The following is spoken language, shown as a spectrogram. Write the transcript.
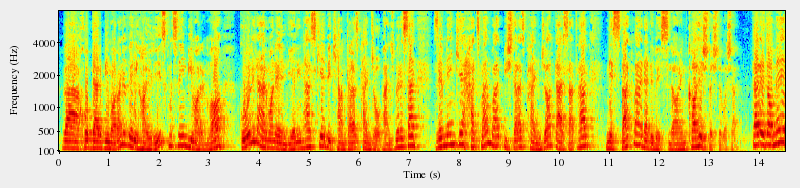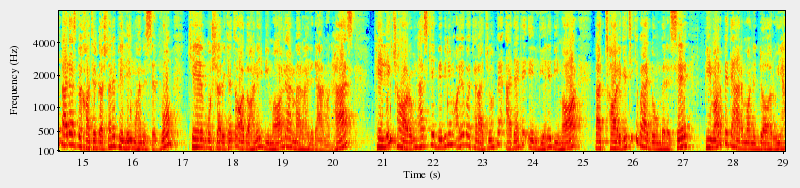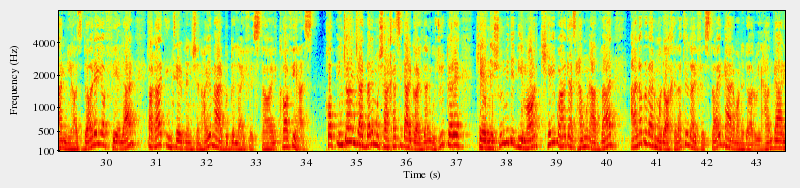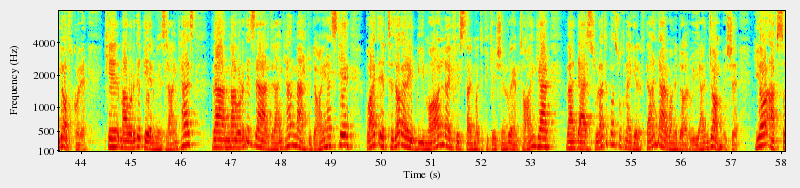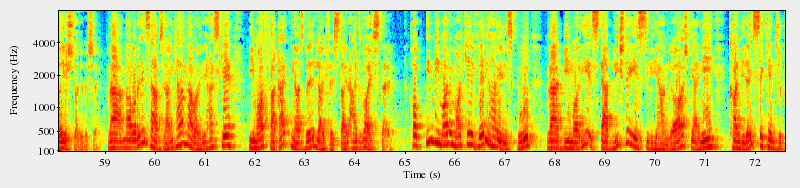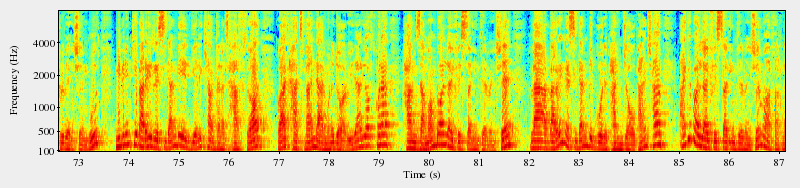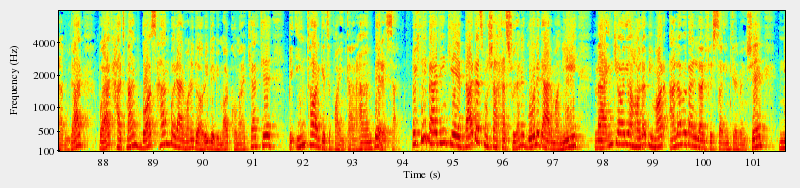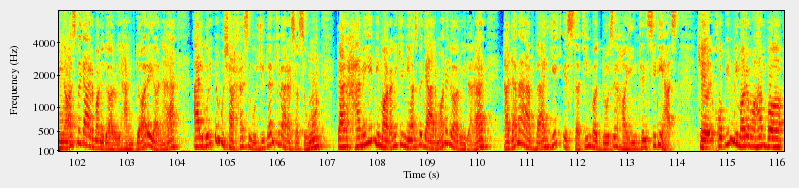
و خب در بیماران وری های ریسک مثل این بیمار ما گل درمان LDL این هست که به کمتر از 55 برسن. ضمن اینکه حتما باید بیشتر از 50 درصد هم نسبت به عدد بیسلاین کاهش داشته باشن. در ادامه بعد از به خاطر داشتن پله مهم سوم که مشارکت آگاهانه بیمار در مراحل درمان هست پله چهارمین هست که ببینیم آیا با توجه به عدد LDL بیمار و target ی که باید به اون برسه بیمار به درمان دارویی هم نیاز داره یا فعلا فقط intervention های مربوط به lifestyle کافی هست؟ خب اینجا هم جدول مشخصی در guideline وجود داره که نشون میده بیمار کی باید از همون اول علاوه بر مداخلات lifestyle درمان دارویی هم دریافت کنه که موارد قرمز رنگ هست و موارد زرد رنگ هم محدوده هایی هست که باید ابتدا برای بیمار lifestyle modification رو امتحان کرد و در صورت پاسخ نگرفتن درمان دارویی انجام بشه یا افزایش داده بشه. و موارد سبز رنگ هم مواردی هست که بیمار فقط نیاز به lifestyle advice داره. خب این بیمار ما که very high risk بود و بیماری established ASCVD هم داشت یعنی کاندیدای secondary prevention بود می‌بینیم که برای رسیدن به LDL کمتر از 70 باید حتما درمان دارویی دریافت کنن همزمان با lifestyle intervention و برای رسیدن به گل 55 هم اگه با lifestyle intervention موفق نبودن باید حتما باز هم با درمان دارویی به بیمار کمک کرد که به این target پایینتر هم برسن. نکته بعد این که بعد از مشخص شدن گل درمانی و اینکه آیا حالا بیمار علاوه بر lifestyle intervention نیاز به درمان دارویی هم داره یا نه الگوریتم مشخصی وجود داره که بر اساس اون در همه بیمارانی که نیاز به درمان دارویی دارن قدم اول یک استاتین با دوز high intensity هست که خب این بیمار ما هم با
